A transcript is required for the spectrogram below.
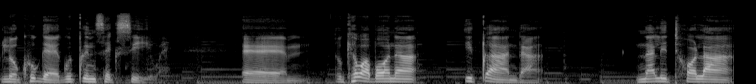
lokhu-ke kuqinisekisiwe em ukhe wabona iqanda nalithola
